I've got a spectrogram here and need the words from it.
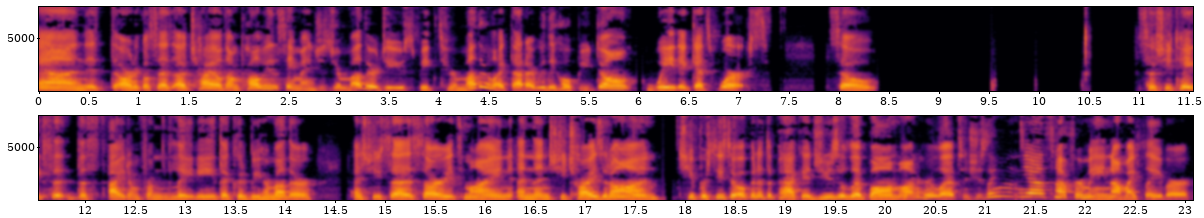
And it, the article says a child i'm probably the same age as your mother. Do you speak to your mother like that? I really hope you don't. Wait it gets worse. So so she takes this item from the lady that could be her mother and she says, Sorry, it's mine. And then she tries it on. She proceeds to open up the package, use a lip balm on her lips, and she's like, mm, Yeah, it's not for me, not my flavor,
